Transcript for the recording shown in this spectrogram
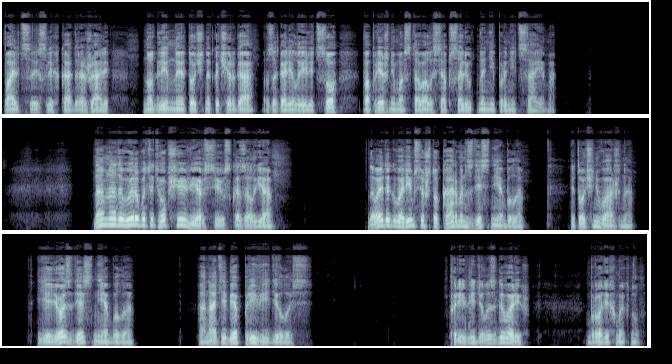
Пальцы слегка дрожали, но длинная точно кочерга, загорелое лицо по-прежнему оставалось абсолютно непроницаемо. «Нам надо выработать общую версию», — сказал я. «Давай договоримся, что Кармен здесь не было. Это очень важно. Ее здесь не было. Она тебе привиделась». «Привиделась, говоришь?» — Броди хмыкнул.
